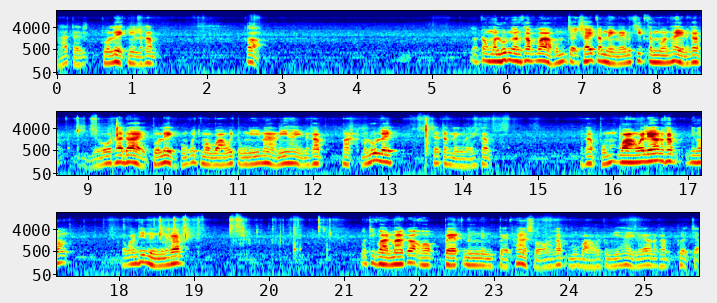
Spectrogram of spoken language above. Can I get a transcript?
หาแต่ตัวเลขนี่แหละครับ ก็ ก็ต้องมาลุ้นกันครับว่าผมจะใช้ตำแหน่งไหนมาคิดคำนวณให้นะครับ เดี๋ยวถ้าได้ตัวเลขผมก็จะมาวางไว้ตรงนี้หน้านี้ให้นะครับ มามาลุ้นเลยใช้ตำแหน่งไหนครับนะครับ ผมวางไว้แล้วนะครับพี่น้องรางวัลที่หนึ่งนะครับวันที่ผ่านมาก็ออกแปดหนึ่งหนึ่งแปดห้าสองนะครับผมวางไว้ตรงนี้ให้แล้วนะครับ เพื่อจะ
